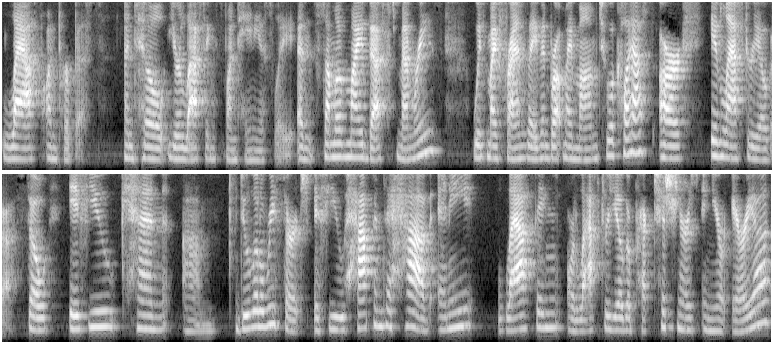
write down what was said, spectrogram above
laugh on purpose until you're laughing spontaneously. And some of my best memories with my friends, I even brought my mom to a class, are in laughter yoga. So if you can um, do a little research, if you happen to have any laughing or laughter yoga practitioners in your area,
